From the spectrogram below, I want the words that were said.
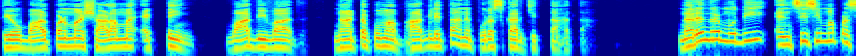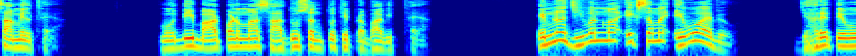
તેઓ બાળપણમાં શાળામાં એક્ટિંગ વાદ વિવાદ નાટકોમાં ભાગ લેતા અને પુરસ્કાર જીતતા હતા. નરેન્દ્ર મોદી એનસીસીમાં પણ સામેલ થયા. મોદી બાળપણમાં સાધુ સંતોથી પ્રભાવિત થયા. એમના જીવનમાં એક સમય એવો આવ્યો, જ્યારે તેઓ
